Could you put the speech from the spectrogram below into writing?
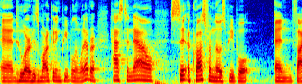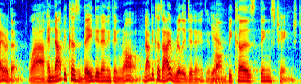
and who are his marketing people and whatever, has to now sit across from those people and fire them. Wow. And not because they did anything wrong, not because I really did anything Yeah. wrong, because things changed.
